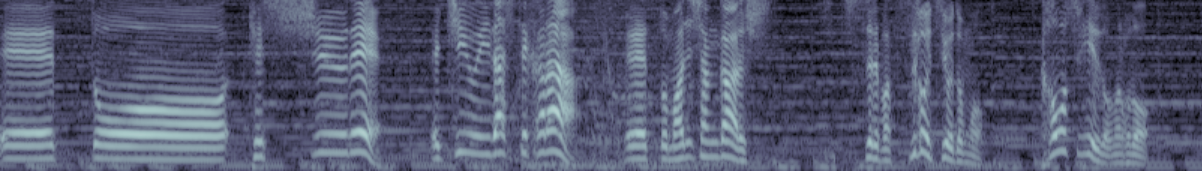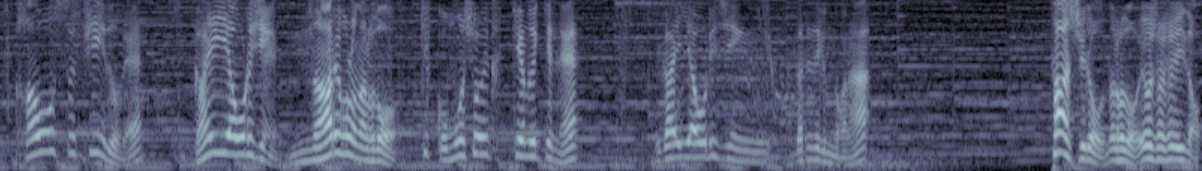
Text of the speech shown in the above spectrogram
えー、っと結集でキウイ出してからえー、っとマジシャンガールすればすごい強いと思う。カオスフィールドなるほど。カオスフィールドでガイアオリジン。なるほどなるほど。結構面白い系のデッキですね。ガイアオリジンが出てくるのかな。ターン終了。なるほど。よしよしいいぞ。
